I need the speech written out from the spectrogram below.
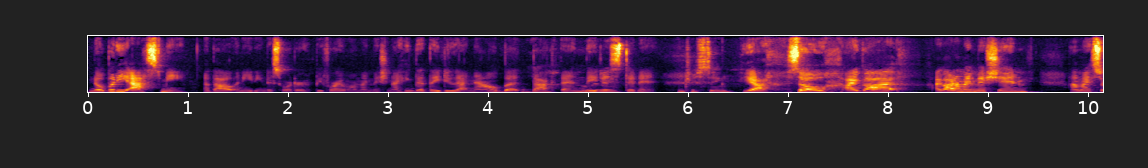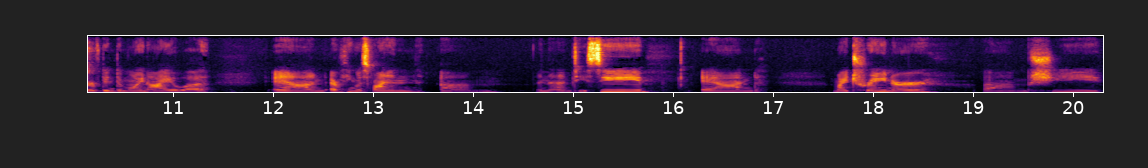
nobody asked me about an eating disorder before I went on my mission. I think that they do that now, but back then they just didn't. Interesting. Yeah. So I got I got on my mission. Um, I served in Des Moines, Iowa, and everything was fine um, in the MTC. And my trainer, um, she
